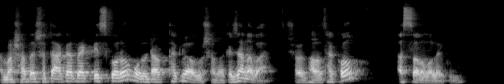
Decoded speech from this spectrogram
আমার সাথে সাথে আঁকার প্র্যাকটিস করো, কোনো ডাউট থাকলে অবশ্যই আমাকে জানাবা। সবাই ভালো থাকো। আসসালামু আলাইকুম।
